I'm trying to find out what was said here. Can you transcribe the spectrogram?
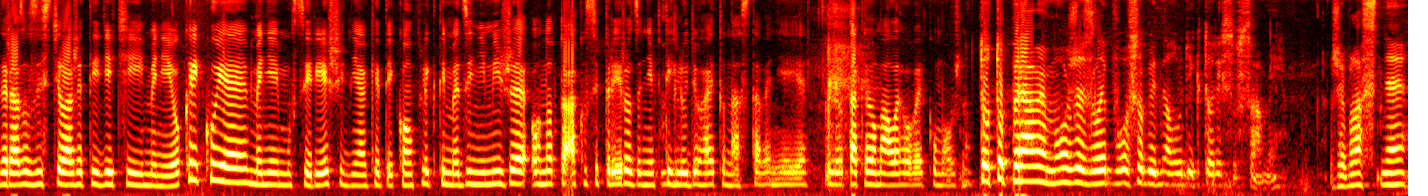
zrazu zistila, že tie deti menej okrikuje, menej musí riešiť nejaké tie konflikty medzi nimi, že ono to ako si prirodzene v tých ľuďoch aj to nastavenie je od takého malého veku možno. Toto práve môže zle pôsobiť na ľudí, ktorí sú sami. Že vlastne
